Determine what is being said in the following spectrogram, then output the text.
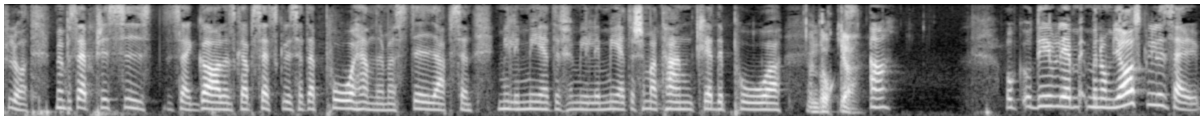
Förlåt, men på så här precis så här galenskapssätt skulle sätta på henne de här stay-upsen millimeter för millimeter som att han klädde på en docka. Ja. Och, och det blev, men om jag skulle så här,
